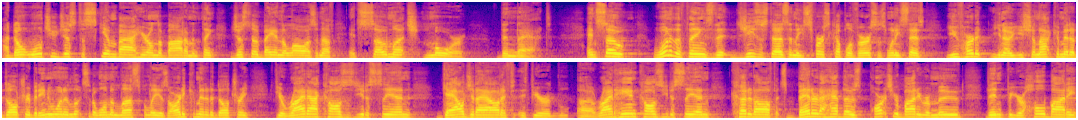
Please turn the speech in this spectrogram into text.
I don't want you just to skim by here on the bottom and think just obeying the law is enough. It's so much more than that. And so one of the things that Jesus does in these first couple of verses when he says, You've heard it, you know, you shall not commit adultery, but anyone who looks at a woman lustfully has already committed adultery. If your right eye causes you to sin, gouge it out. If, if your uh, right hand causes you to sin, cut it off. It's better to have those parts of your body removed than for your whole body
